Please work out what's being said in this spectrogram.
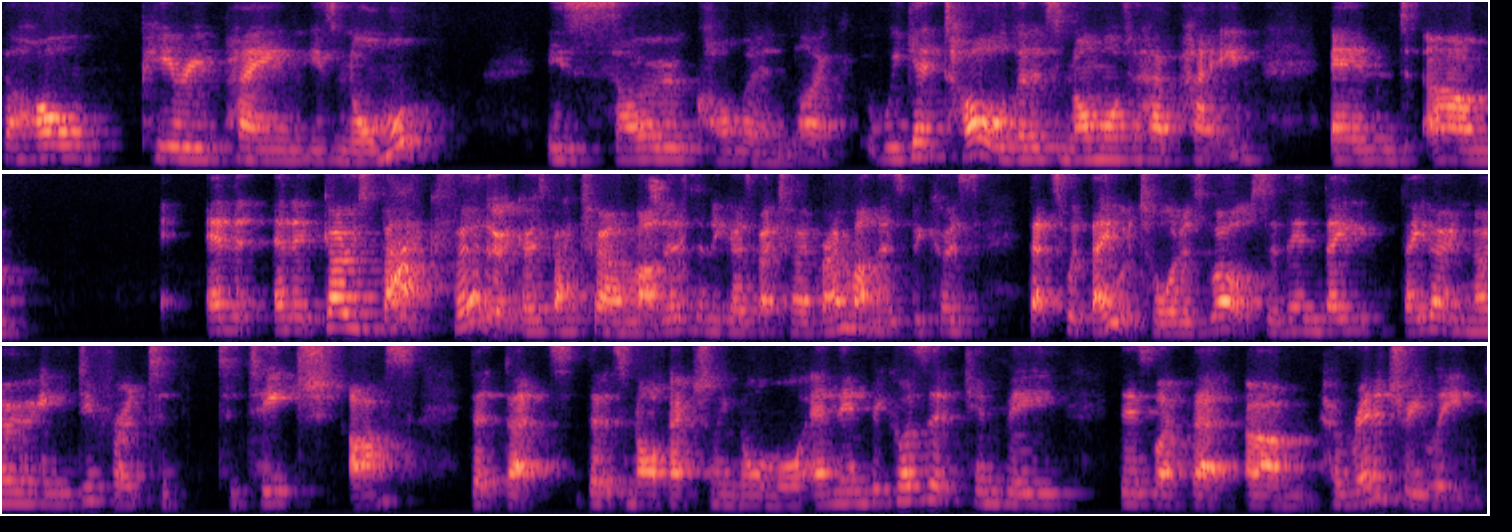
The whole period pain is normal is so common. Like we get told that it's normal to have pain, and um, and and it goes back further. It goes back to our mothers and it goes back to our grandmothers because that's what they were taught as well. So then they they don't know any different to to teach us that that's that it's not actually normal. And then because it can be there's like that um, hereditary link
